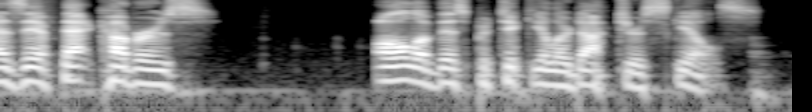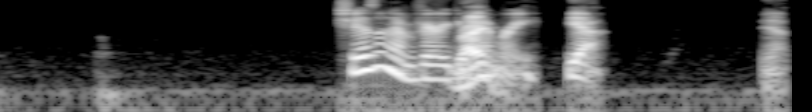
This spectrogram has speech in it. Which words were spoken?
As if that covers all of this particular doctor's skills. She doesn't have a very good Right? memory. Yeah. Yeah.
